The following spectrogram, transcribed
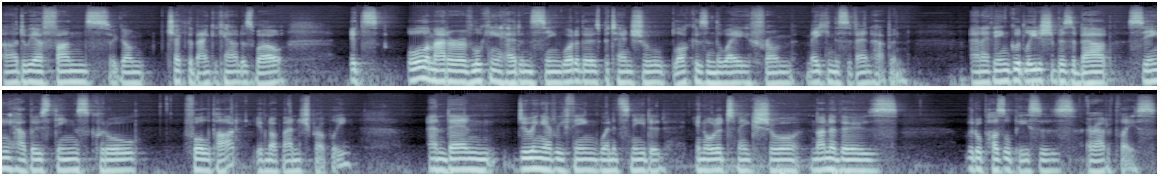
uh, do we have funds? So go and check the bank account as well. It's all a matter of looking ahead and seeing what are those potential blockers in the way from making this event happen. And I think good leadership is about seeing how those things could all fall apart if not managed properly, and then doing everything when it's needed in order to make sure none of those little puzzle pieces are out of place.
